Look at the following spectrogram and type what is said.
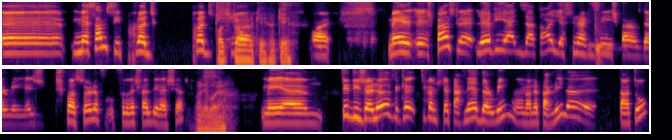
Euh, me semble que c'est produ- production. Producteur, ok, ok. Ouais. Mais euh, je pense que le, le réalisateur, il a scénarisé, je pense, The Ring. Mais je je suis pas sûr, il faudrait que je fasse des recherches. Mais, euh, tu sais, déjà là, fait que là, comme je te parlais, The Ring, on en a parlé là, euh, tantôt.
